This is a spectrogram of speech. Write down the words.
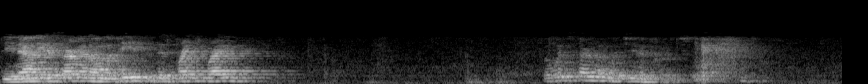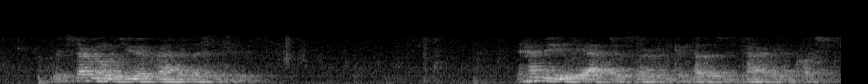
Do you now need a sermon on the peace that this Prince brings? But which sermon would you have preached? Which sermon would you have rather listened to? And how do you react to a sermon composed entirely of questions?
